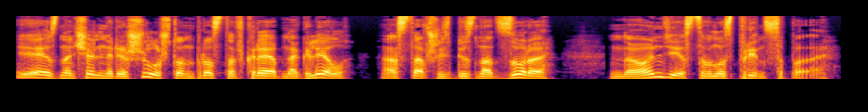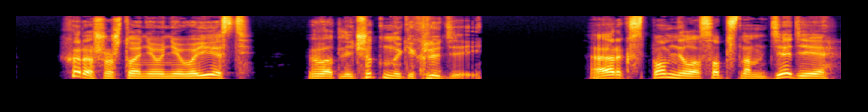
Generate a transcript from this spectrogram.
Я изначально решил, что он просто в край обнаглел, оставшись без надзора, но он действовал из принципа. Хорошо, что они у него есть, в отличие от многих людей. Арк вспомнил о собственном дяде,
